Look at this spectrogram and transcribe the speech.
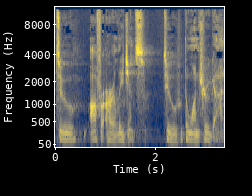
to offer our allegiance to the one true God.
